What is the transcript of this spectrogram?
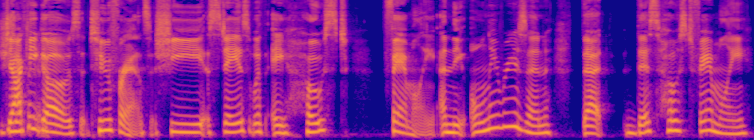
She's Jackie goes to France. She stays with a host family, and the only reason that this host family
